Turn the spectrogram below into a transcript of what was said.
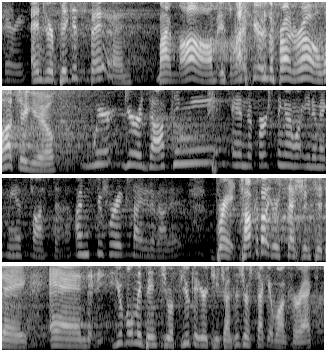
Very. And your biggest fan, my mom, is right here in the front row watching you. We're, you're adopting me, and the first thing I want you to make me is pasta. I'm super excited about it. Brit, talk about your session today, and you've only been to a few Get Your Teach Ons. This is your second one, correct?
